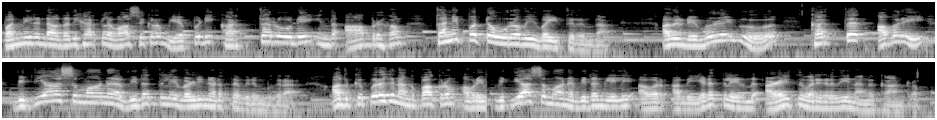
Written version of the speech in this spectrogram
பன்னிரெண்டாவது அதிகாரத்தில் வாசிக்கிறோம் எப்படி கர்த்தரோடே இந்த ஆபிரகம் தனிப்பட்ட உறவை வைத்திருந்தார். அதனுடைய விளைவு கர்த்தர் அவரை வித்தியாசமான விதத்திலே வழிநடத்த விரும்புகிறார். அதுக்கு பிறகு நாங்கள் பார்க்குறோம் அவரை வித்தியாசமான விதங்களிலே அவர் அந்த இடத்துல இருந்து அழைத்து வருகிறதையும் நாங்கள் காண்றோம்.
